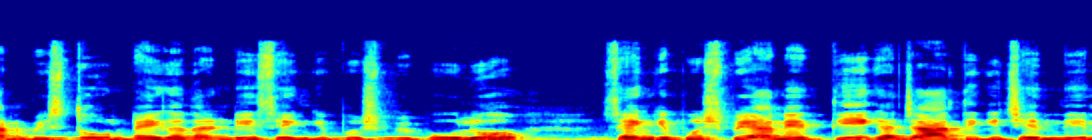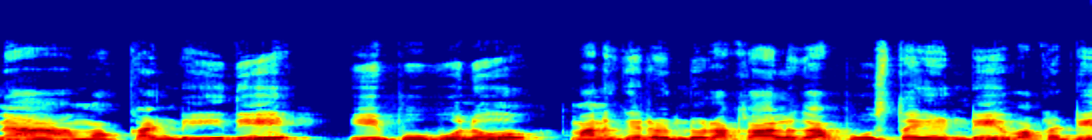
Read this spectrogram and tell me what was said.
కనిపిస్తూ ఉంటాయి కదండి శంకి పుష్పి పూలు. శంకి పుష్పి అనే తీగ జాతికి చెందిన మొక్క అండి ఇది. ఈ పువ్వులు మనకి రెండు రకాలుగా పూస్తాయండి. ఒకటి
